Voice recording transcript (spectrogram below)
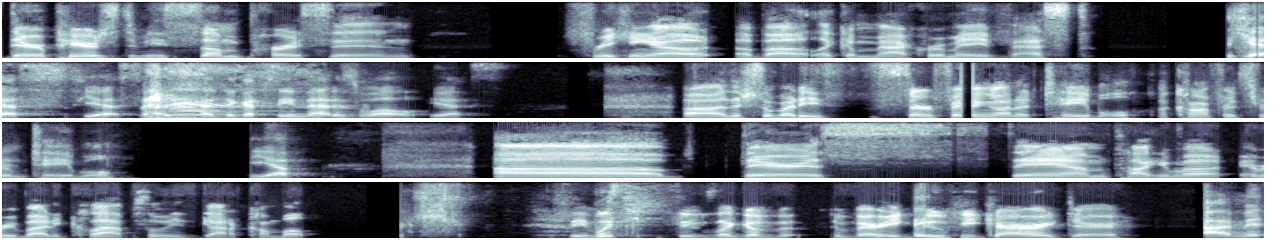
there appears to be some person freaking out about like a macrame vest. Yes. Yes. I, I think I've seen that as well. Yes. Uh, there's somebody surfing on a table, a conference room table. Yep. Uh, there's Sam talking about everybody clap, so he's got to come up. Seems Which- seems like a very goofy character. I'm in,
